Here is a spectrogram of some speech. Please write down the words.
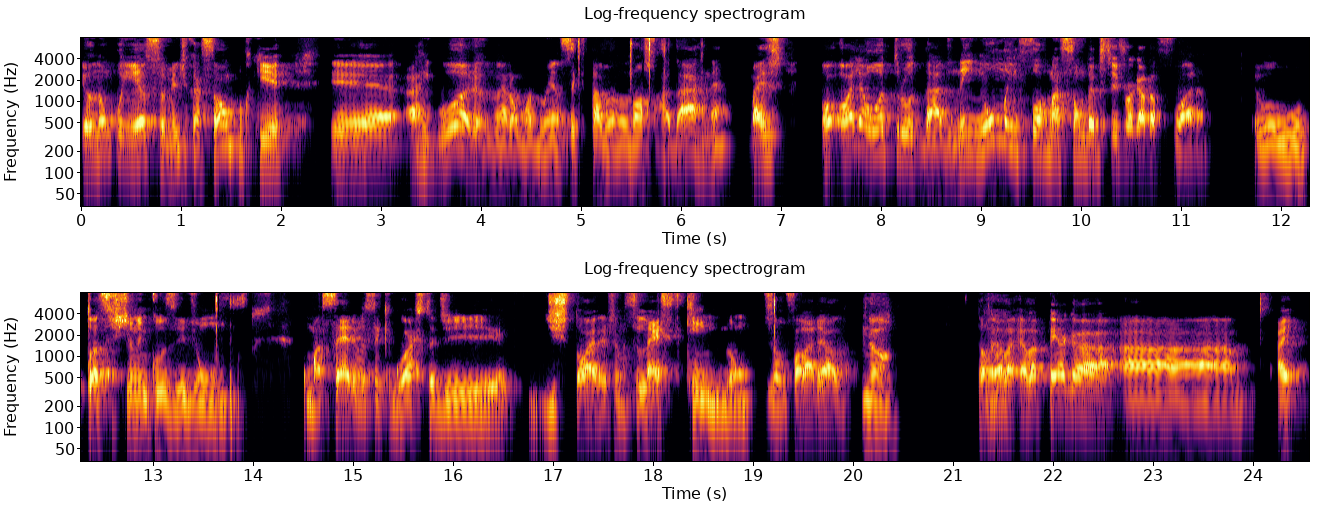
Eu não conheço a medicação porque, é, a rigor, não era uma doença que estava no nosso radar, né? Mas olha outro dado: nenhuma informação deve ser jogada fora. Eu estou assistindo, inclusive, um, uma série, você que gosta de, de história, chama-se Last Kingdom. Já ouviu falar dela? Não. Então, não. Ela, ela pega a, a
